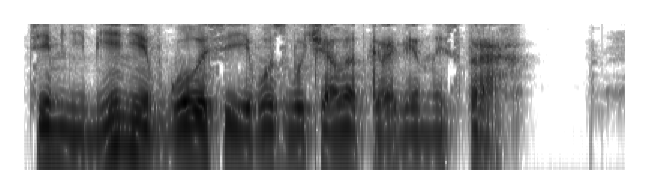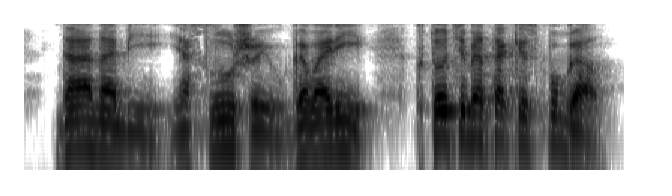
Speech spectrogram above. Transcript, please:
Тем не менее, в голосе его звучал откровенный страх. «Да, Наби, я слушаю. Говори. Кто тебя так испугал?»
